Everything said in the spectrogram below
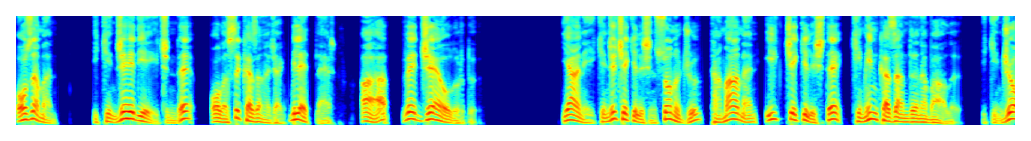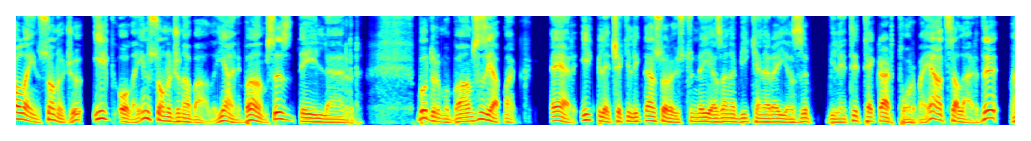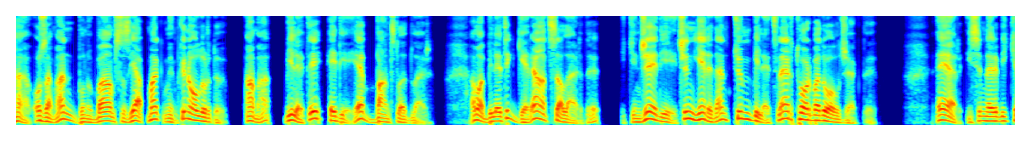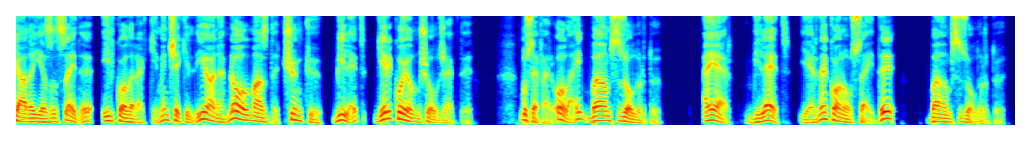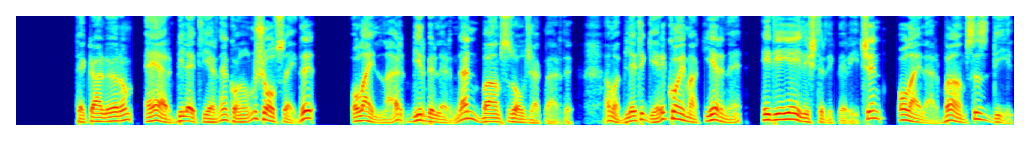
O zaman, ikinci hediye için de olası kazanacak biletler A ve C olurdu. Yani ikinci çekilişin sonucu tamamen ilk çekilişte kimin kazandığına bağlı. İkinci olayın sonucu ilk olayın sonucuna bağlı. Yani bağımsız değiller. Bu durumu bağımsız yapmak, eğer ilk bilet çekildikten sonra üstünde yazanı bir kenara yazıp bileti tekrar torbaya atsalardı, ha o zaman bunu bağımsız yapmak mümkün olurdu. Ama bileti hediyeye bantladılar. Ama bileti geri atsalardı, ikinci hediye için yeniden tüm biletler torbada olacaktı. Eğer isimleri bir kağıda yazılsaydı, ilk olarak kimin çekildiği önemli olmazdı. Çünkü bilet geri koyulmuş olacaktı. Bu sefer olay bağımsız olurdu. Eğer bilet yerine konulsaydı, bağımsız olurdu. Tekrarlıyorum, eğer bilet yerine konulmuş olsaydı, olaylar birbirlerinden bağımsız olacaklardı. Ama bileti geri koymak yerine hediyeye iliştirdikleri için olaylar bağımsız değil.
